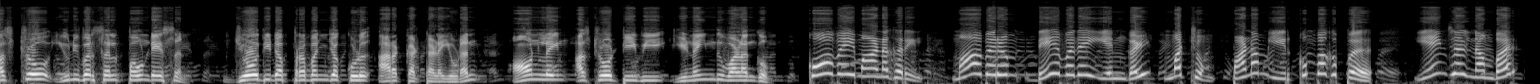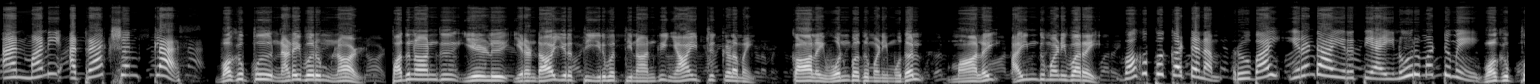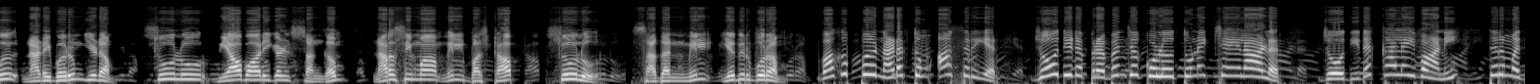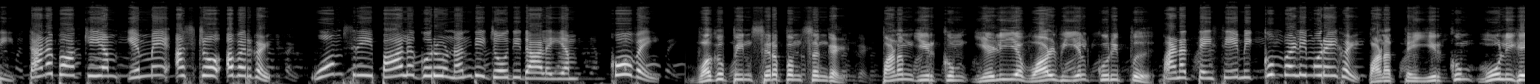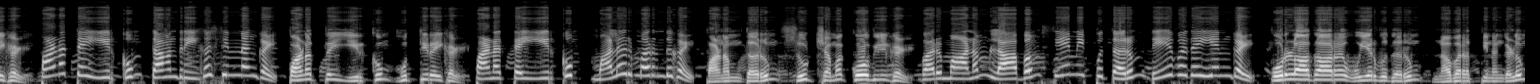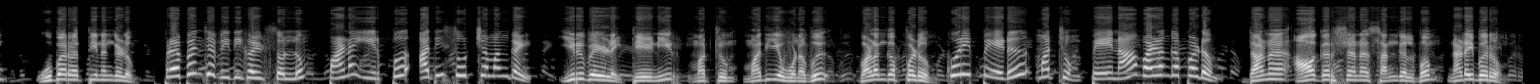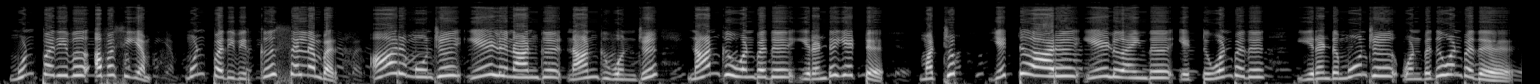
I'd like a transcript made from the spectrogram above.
Astro universal foundation ஜோதிட பிரபஞ்ச குழு அறக்கட்டளையுடன் ஆன்லைன் அஸ்ட்ரோ டிவி இணைந்து வழங்கும். கோவை மாநகரில் மாபெரும் தேவதை எண்கள் மற்றும் பணம் ஈர்க்கும் வகுப்பு. Angel number and money attraction class வகுப்பு நடைபெறும் நாள் பதினான்கு ஏழு இரண்டாயிரத்தி இருபத்தி நான்கு ஞாயிற்றுக்கிழமை. காலை ஒன்பது மணி முதல் மாலை ஐந்து மணி வரை. வகுப்பு கட்டணம் ரூபாய் இரண்டாயிரத்தி ஐநூறு மட்டுமே. வகுப்பு நடைபெறும் இடம் சூலூர் வியாபாரிகள் சங்கம் Narasimha mill bus stop Sulur southern mill எதிர்புறம். வகுப்பு நடத்தும் ஆசிரியர் ஜோதிட பிரபஞ்ச குழு துணை செயலாளர் ஜோதிட கலைவாணி திருமதி தனபாக்கியம் எம்ஏ அஸ்ட்ரோ அவர்கள் ஓம் ஸ்ரீ பாலகுரு நந்தி ஜோதிடாலயம் கோவை. வகுப்பின் சிறப்பம்சங்கள். பணம் ஈர்க்கும் எளிய வாழ்வியல் குறிப்பு. பணத்தை சேமிக்கும் வழிமுறைகள். பணத்தை ஈர்க்கும் மூலிகைகள். பணத்தை ஈர்க்கும் தாந்திரீக சின்னங்கள். பணத்தை ஈர்க்கும் முத்திரைகள். பணத்தை ஈர்க்கும் மலர் மருந்துகள். பணம் தரும் சூட்சம கோவில்கள். வருமானம் லாபம் சேமிப்பு தரும் தேவதை எண்கள். பொருளாதார உயர்வு தரும் நவரத்தினங்களும் உபரத்தினங்களும். பிரபஞ்ச விதிகள் சொல்லும் பண ஈர்ப்பு அதிசூட்சமங்கள். இருவேளை தேநீர் மற்றும் மதிய உணவு வழங்கப்படும். குறிப்பேடு மற்றும் பேனா வழங்கப்படும். தன ஆகர்ஷண சங்கல்பம் நடைபெறும். முன்பதிவு அவசியம். முன்பதிவிற்கு செல் நம்பர் ஆறு மூன்று ஏழு நான்கு நான்கு ஒன்று நான்கு ஒன்பது இரண்டு எட்டு மற்றும் எட்டு ஆறு ஏழு ஐந்து எட்டு ஒன்பது இரண்டு மூன்று ஒன்பது ஒன்பது.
